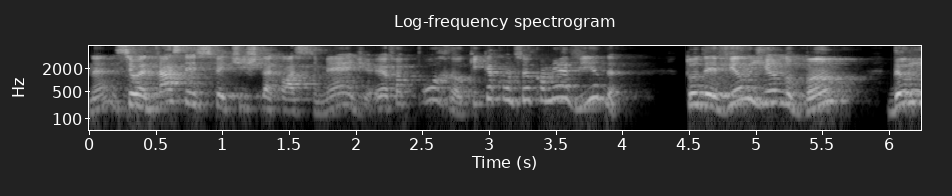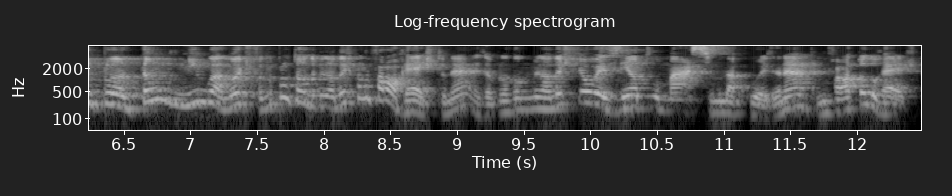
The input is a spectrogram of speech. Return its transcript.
né? se eu entrasse nesse fetiche da classe média, eu ia falar, porra, o que, que aconteceu com a minha vida? Estou devendo dinheiro no banco, dando um plantão domingo à noite, falando um plantão domingo à noite para não falar o resto, né? O plantão domingo à noite que é o exemplo máximo da coisa, né? Para não falar todo o resto.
